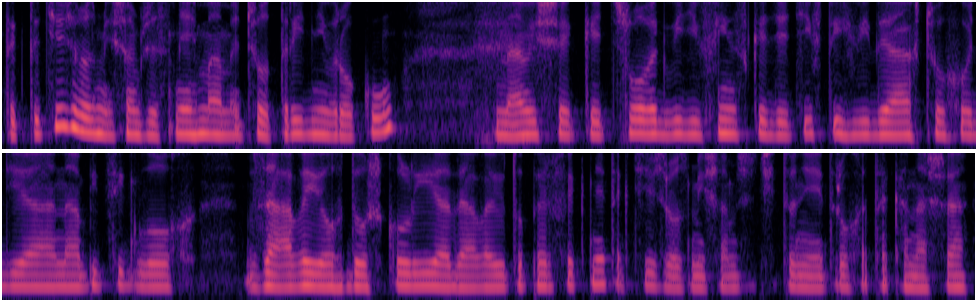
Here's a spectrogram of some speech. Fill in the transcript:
Tak to tiež rozmýšľam, že sneh máme čo, 3 dní v roku. Navyše, keď človek vidí fínske deti v tých videách, čo chodia na bicykloch v závejoch do školy a dávajú to perfektne, tak tiež rozmýšľam, že či to nie je trocha taká naša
